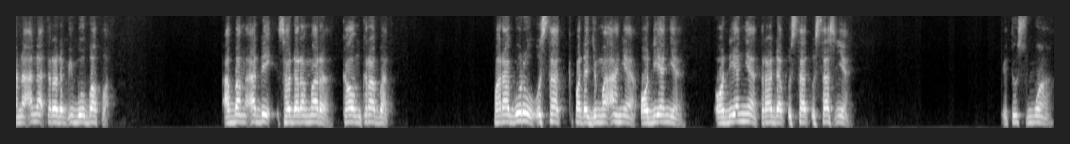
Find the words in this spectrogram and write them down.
anak-anak terhadap ibu bapa. Abang adik, saudara mara, kaum kerabat. Para guru, ustaz kepada jemaahnya, odiannya, odiannya terhadap ustaz-ustaznya. Itu semua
